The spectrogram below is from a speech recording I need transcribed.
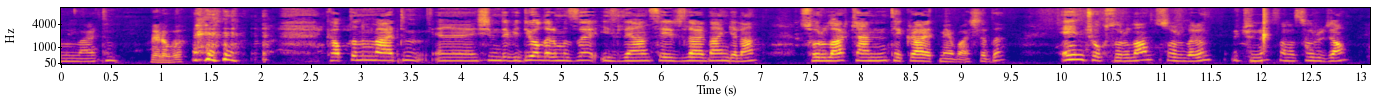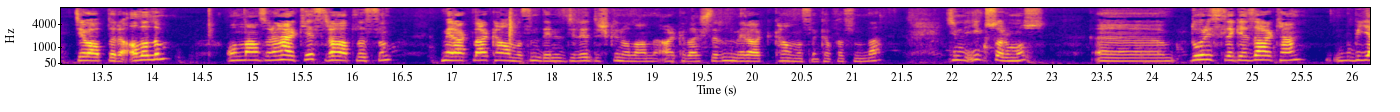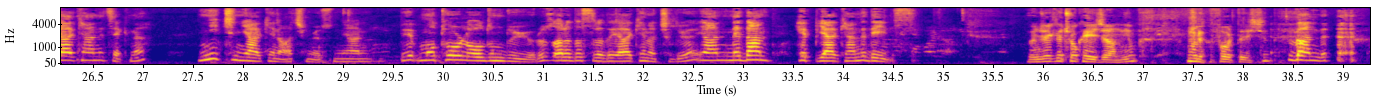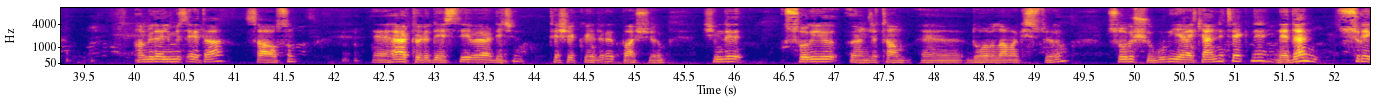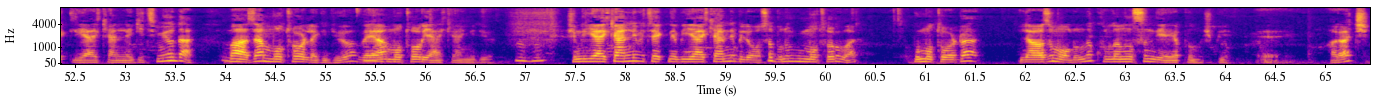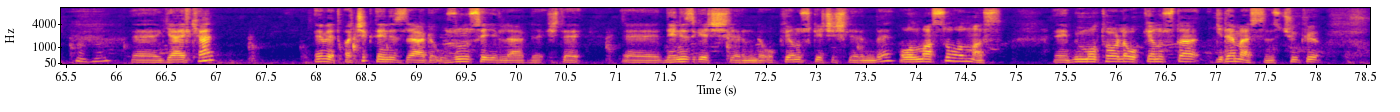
kaptanım Mert'im. Merhaba. Kaptanım Mert'im e, şimdi videolarımızı izleyen seyircilerden gelen sorular kendini tekrar etmeye başladı. En çok sorulan soruların üçünü sana soracağım. Cevapları alalım. Ondan sonra herkes rahatlasın. Meraklar kalmasın. Denizciliğe düşkün olan arkadaşların merakı kalmasın kafasında. Şimdi ilk sorumuz e, Doris'le gezerken bu bir yelkenli tekne. Niçin yelkeni açmıyorsun? Yani hep motorlu olduğunu duyuyoruz. Arada sırada yelken açılıyor. Yani neden hep yelkende değiliz? Öncelikle çok heyecanlıyım bu röportaj için. Ben de. Amiralimiz Eda sağ olsun e, her türlü desteği verdiği için teşekkür ederek başlıyorum. Şimdi soruyu önce tam e, doğrulamak istiyorum. Soru şu bu bir yelkenli tekne neden sürekli yelkenle gitmiyor da bazen motorla gidiyor veya motor yelken gidiyor. Şimdi yelkenli bir tekne bir yelkenli bile olsa bunun bir motoru var. Bu motorda lazım olduğunda kullanılsın diye yapılmış bir e, araç. E, yelken evet açık denizlerde, uzun seyirlerde, işte e, deniz geçişlerinde, okyanus geçişlerinde olmazsa olmaz. E, bir motorla okyanusta gidemezsiniz. Çünkü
